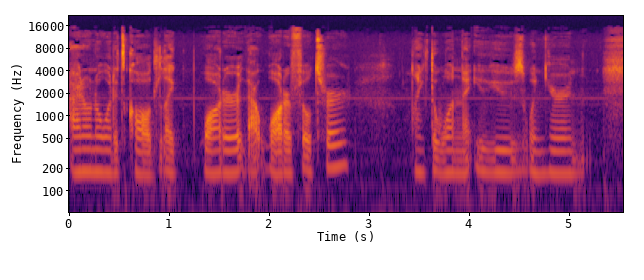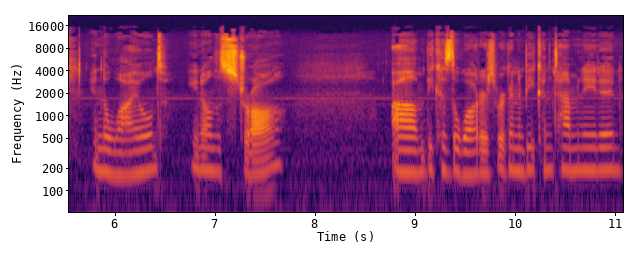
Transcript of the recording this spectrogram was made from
I don't know what it's called, like water, that water filter, like the one that you use when you're in, in the wild, you know, the straw, um, because the waters were going to be contaminated.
